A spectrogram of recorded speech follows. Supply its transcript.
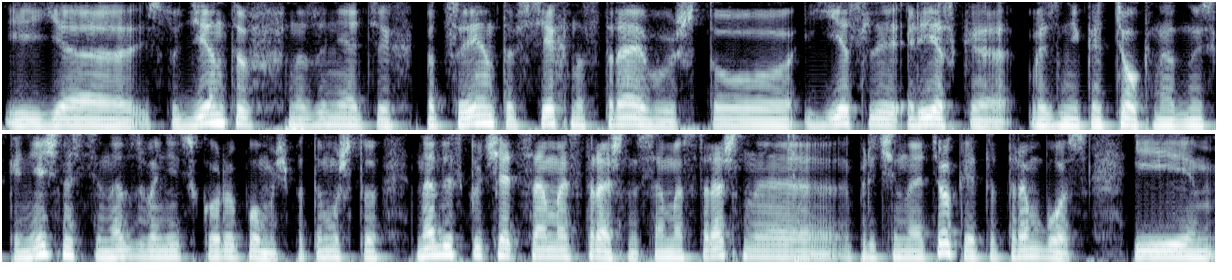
и я студентов на занятиях, пациентов, это всех настраиваю, что если резко возник отек на одной из конечностей, надо звонить в скорую помощь, потому что надо исключать самое страшное. Самая страшная причина отека – это тромбоз. И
